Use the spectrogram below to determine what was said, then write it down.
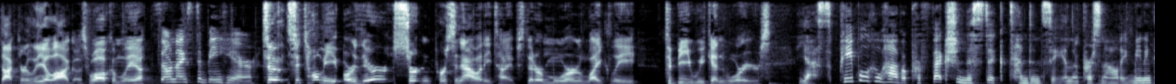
Dr. Leah Lagos. Welcome, Leah. So nice to be here. So, so tell me, are there certain personality types that are more likely to be weekend warriors? Yes, people who have a perfectionistic tendency in their personality, meaning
